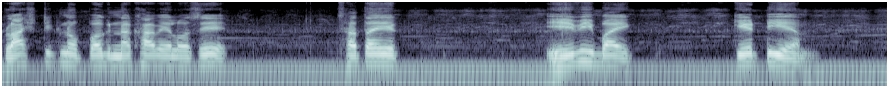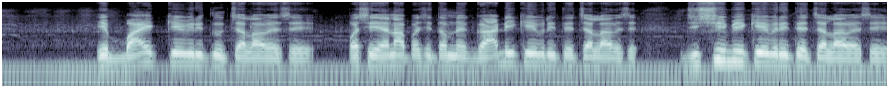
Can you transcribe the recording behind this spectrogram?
પ્લાસ્ટિકનો પગ નખાવેલો છે. છતાં એક હેવી બાઇક કેટીએમ, એ બાઇક કેવી રીતનું ચલાવે છે? પછી એના પછી તમને ગાડી કેવી રીતે ચલાવે છે જીસીબી કેવી રીતે ચલાવે છે?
